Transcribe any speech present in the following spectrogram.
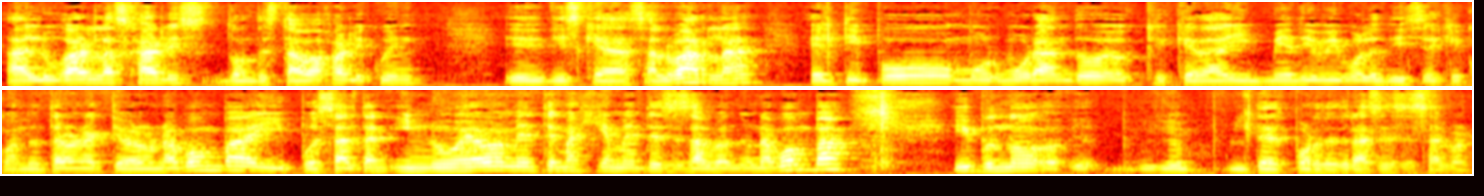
al lugar las Harleys donde estaba Harley Quinn eh, dice a salvarla. El tipo murmurando que queda ahí medio vivo le dice que cuando entraron a activar una bomba y pues saltan y nuevamente mágicamente se salvan de una bomba y pues no, por desgracia se salvan.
